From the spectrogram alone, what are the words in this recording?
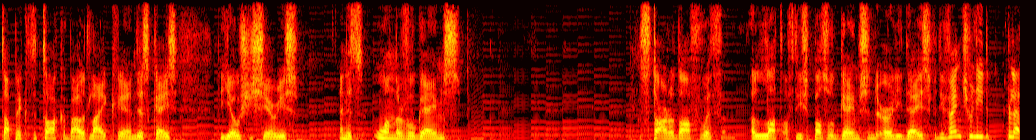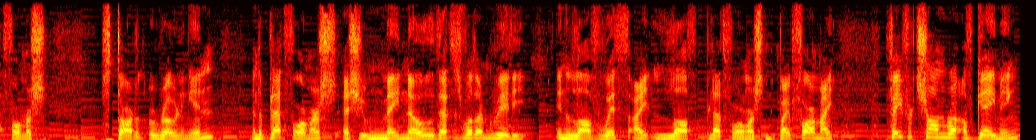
topic to talk about, like in this case the Yoshi series and its wonderful games. Started off with a lot of these puzzle games in the early days, but eventually the platformers started rolling in. And the platformers, as you may know, that is what I'm really in love with. I love platformers. By far my favorite genre of gaming.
